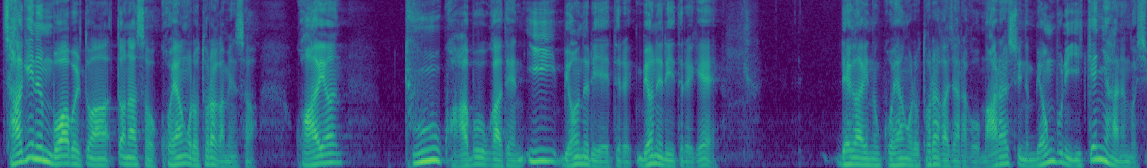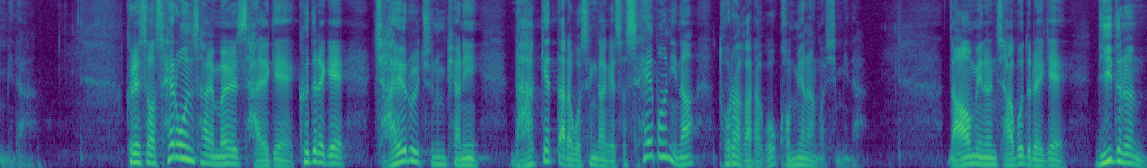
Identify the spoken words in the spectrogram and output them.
자기는 모압을 떠나서 고향으로 돌아가면서 과연 두 과부가 된 이 며느리들 며느리들에게 내가 있는 고향으로 돌아가자라고 말할 수 있는 명분이 있겠냐 하는 것입니다. 그래서 새로운 삶을 살게 그들에게 자유를 주는 편이 낫겠다라고 생각해서 세 번이나 돌아가라고 권면한 것입니다. 나오미는 자부들에게 니들은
